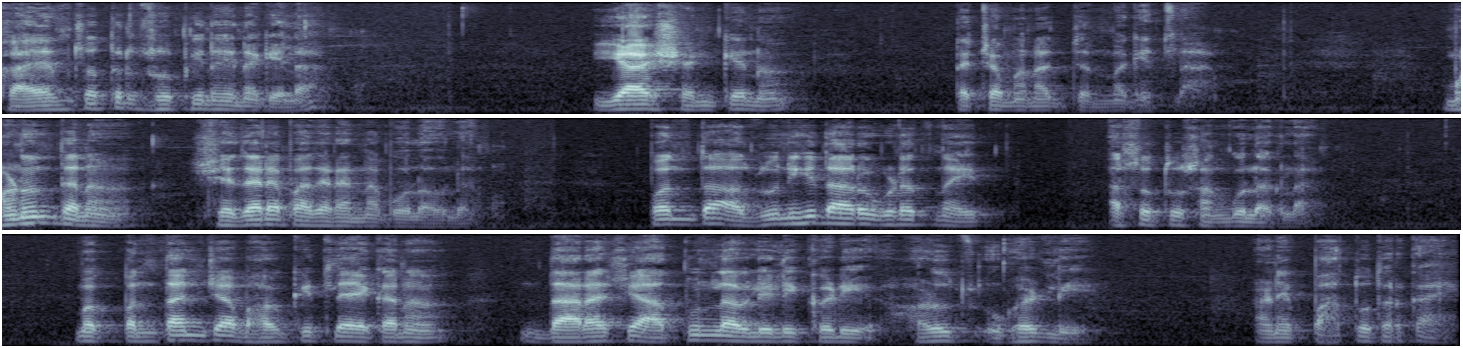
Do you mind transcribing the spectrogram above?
कायमचा तर झोपी नाही ना गेला. या शंकेनं त्याच्या मनात जन्म घेतला. म्हणून त्यानं शेजाऱ्या पाजाऱ्यांना बोलावलं. पंत अजूनही दार उघडत नाहीत असं तो सांगू लागला. मग पंतांच्या भावकीतल्या एकानं दाराची आतून लावलेली कडी हळूच उघडली आणि पाहतो तर काय?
